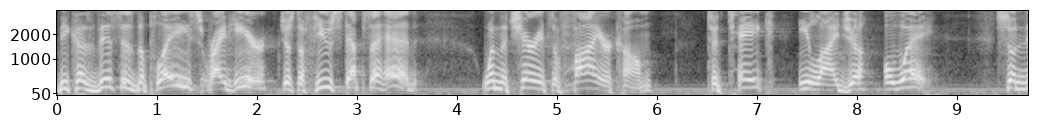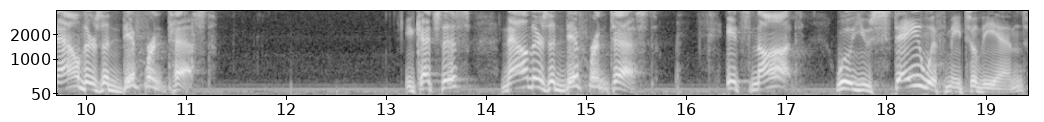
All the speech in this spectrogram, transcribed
Because this is the place right here, just a few steps ahead, when the chariots of fire come to take Elijah away. So now there's a different test. You catch this? Now there's a different test. It's not, will you stay with me to the end?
